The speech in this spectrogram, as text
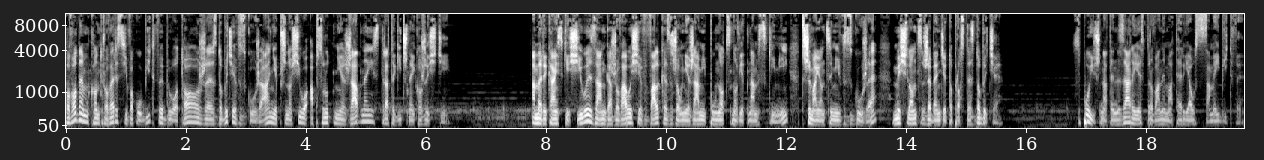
Powodem kontrowersji wokół bitwy było to, że zdobycie wzgórza nie przynosiło absolutnie żadnej strategicznej korzyści. Amerykańskie siły zaangażowały się w walkę z żołnierzami północno-wietnamskimi, trzymającymi wzgórze, myśląc, że będzie to proste zdobycie. Spójrz na ten zarejestrowany materiał z samej bitwy.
